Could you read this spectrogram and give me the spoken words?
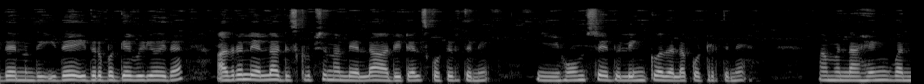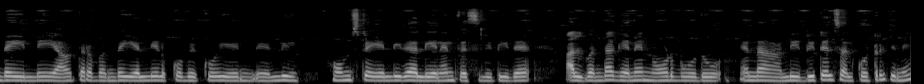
ಇದೆ ನಂದು, ಇದೆ ಇದ್ರ ಬಗ್ಗೆ ವಿಡಿಯೋ ಇದೆ. ಅದರಲ್ಲಿ ಎಲ್ಲ ಡಿಸ್ಕ್ರಿಪ್ಷನಲ್ಲಿ ಎಲ್ಲ ಡೀಟೇಲ್ಸ್ ಕೊಟ್ಟಿರ್ತೀನಿ. ಈ ಹೋಮ್ ಸ್ಟೇದು ಲಿಂಕು ಅದೆಲ್ಲ ಕೊಟ್ಟಿರ್ತೀನಿ. ಆಮೇಲೆ ಹೆಂಗೆ ಬಂದೆ ಇಲ್ಲಿ, ಯಾವ ಥರ ಬಂದೆ, ಎಲ್ಲಿ ಇಳ್ಕೋಬೇಕು ಎಲ್ಲಿ ಎಲ್ಲಿ ಹೋಮ್ ಸ್ಟೇ ಎಲ್ಲಿದೆ, ಅಲ್ಲಿ ಏನೇನು ಫೆಸಿಲಿಟಿ ಇದೆ, ಅಲ್ಲಿ ಬಂದಾಗ ಏನೇನು ನೋಡ್ಬೋದು, ಎಲ್ಲ ಅಲ್ಲಿ ಡೀಟೇಲ್ಸ್ ಅಲ್ಲಿ ಕೊಟ್ಟಿರ್ತೀನಿ.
